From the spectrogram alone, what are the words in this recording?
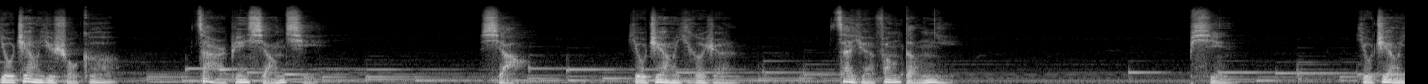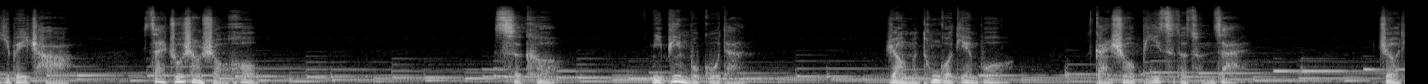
有这样一首歌在耳边响起；想，有这样一个人在远方等你；品，有这样一杯茶在桌上守候。此刻。你并不孤单，让我们通过电波感受彼此的存在。这里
